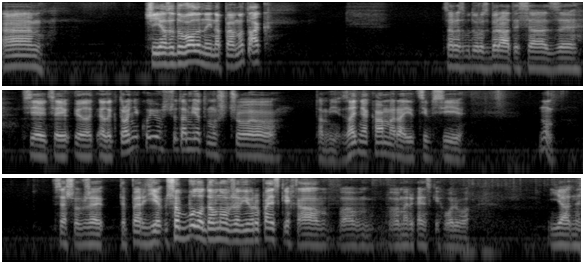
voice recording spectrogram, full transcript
Е, чи я задоволений? Напевно, так. Зараз буду розбиратися з всією цією електронікою, що там є, тому що там і задня камера, і ці всі. Ну, все, що вже тепер є. Що було давно вже в європейських, а в, в американських Volvo я не,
